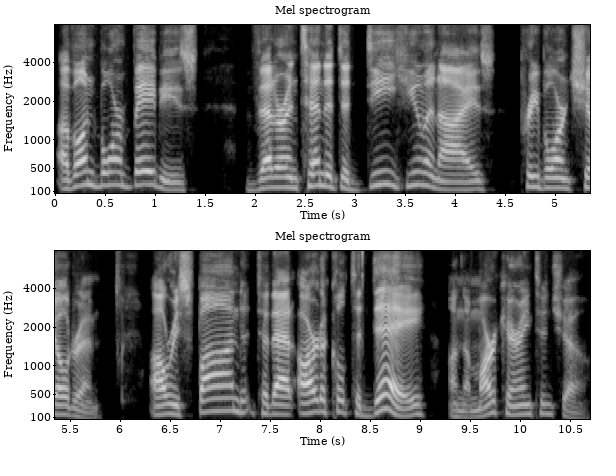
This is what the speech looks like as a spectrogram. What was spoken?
of unborn babies that are intended to dehumanize preborn children. I'll respond to that article today on The Mark Harrington Show.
